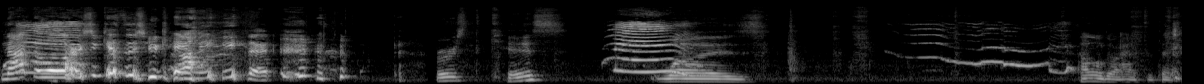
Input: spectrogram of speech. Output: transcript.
Not the little Hershey kisses you gave me either. First kiss was. How long do I have to think?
